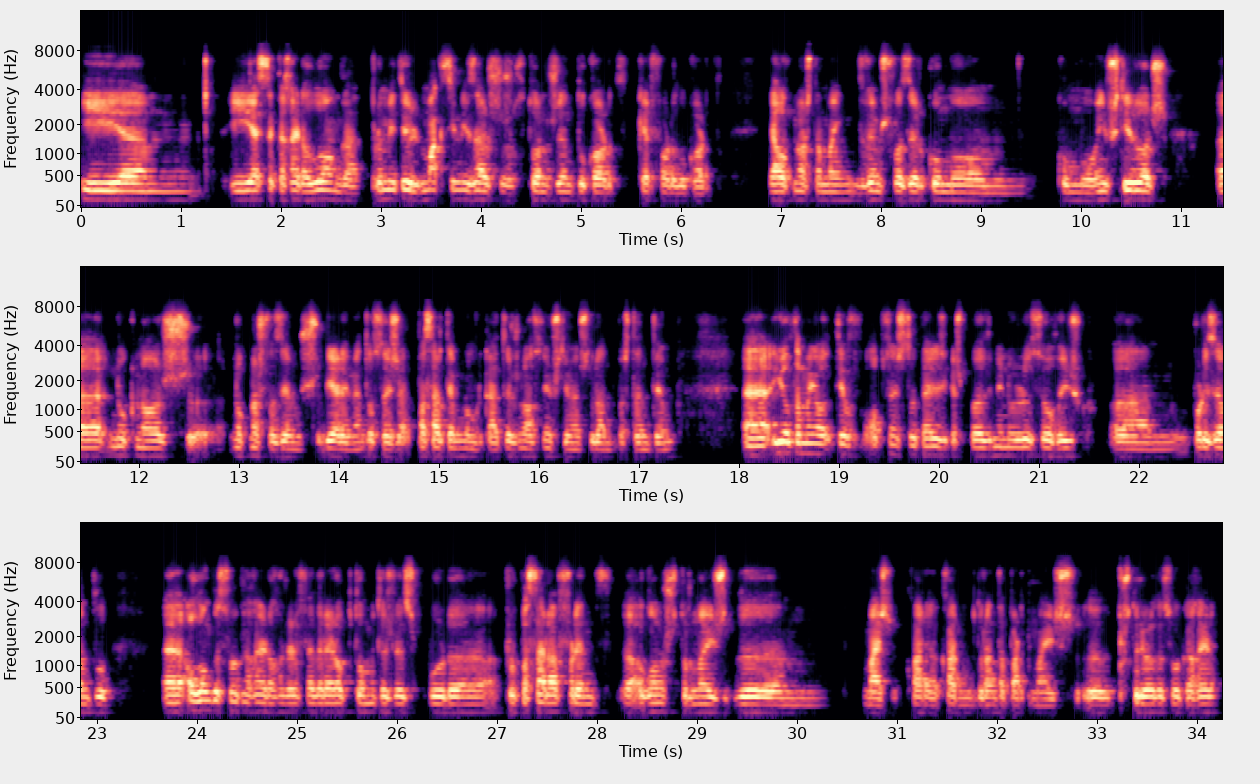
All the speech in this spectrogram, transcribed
e, um, e essa carreira longa permitiu-lhe maximizar os seus retornos dentro do corte, quer fora do corte é algo que nós também devemos fazer como, como investidores uh, no, que nós, uh, no que nós fazemos diariamente, ou seja, passar tempo no mercado, ter os nossos investimentos durante bastante tempo. Uh, e ele também teve opções estratégicas para diminuir o seu risco. por exemplo, ao longo da sua carreira, o Roger Federer optou muitas vezes por, por passar à frente alguns torneios de mais, claro, claro durante a parte mais posterior da sua carreira,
